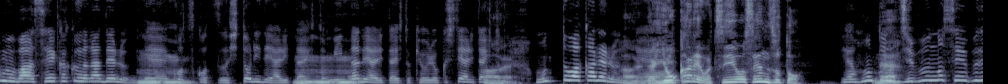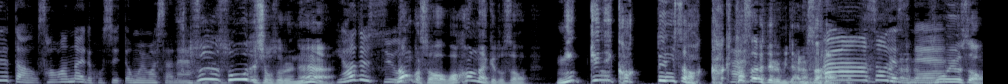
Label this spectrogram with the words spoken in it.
ームは性格が出るんで、うんうんコツコツ一人でやりたい人、うんうんみんなでやりたい人協力してやりたい人、はい本当分かれるんで、はい、よかれは通用せんぞとや本当にね。自分のセーブデータを触んないでほしいって思いましたね。普通そうでしょそれね。嫌ですよ。なんかさわかんないけどさ日記に勝手にさ書き足されてるみたいなさ、ああそうですね。そういうさ、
